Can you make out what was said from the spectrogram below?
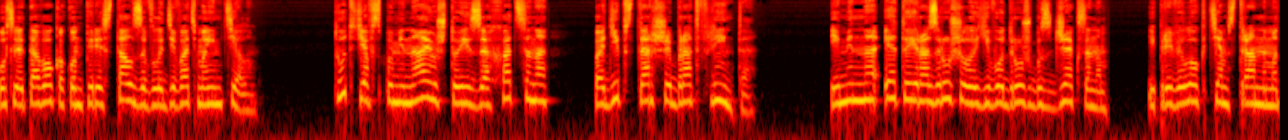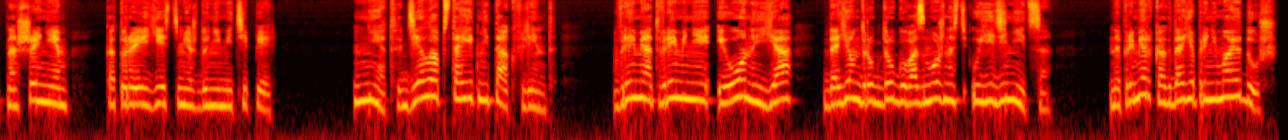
после того, как он перестал завладевать моим телом. Тут я вспоминаю, что из-за Хадсона погиб старший брат Флинта. Именно это и разрушило его дружбу с Джексоном и привело к тем странным отношениям, которые есть между ними теперь. Нет, дело обстоит не так, Флинт. Время от времени и он, и я — даем друг другу возможность уединиться. Например, когда я принимаю душ.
